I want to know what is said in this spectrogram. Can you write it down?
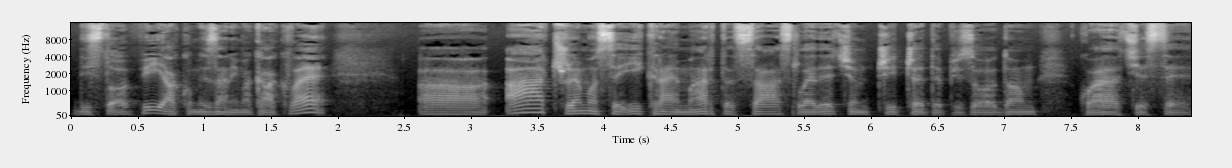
distopiji, jako me zanima kakva je. A, a čujemo se i krajem marta sa sledećom chit epizodom koja će se,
